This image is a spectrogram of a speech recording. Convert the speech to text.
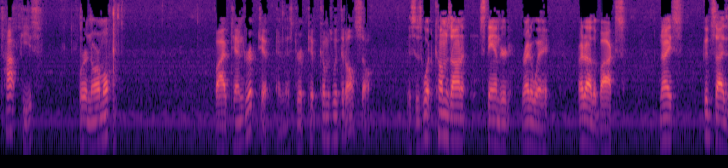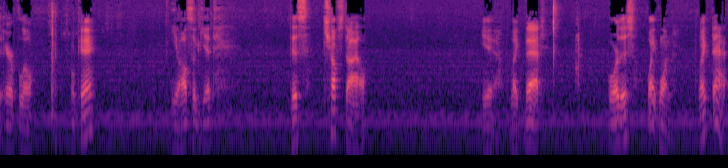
top piece for a normal 510 drip tip. And this drip tip comes with it also. This is what comes on it standard right away, right out of the box. Nice, good size airflow. Okay? You also get this chuff style yeah, like that. Or this white one, like that.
